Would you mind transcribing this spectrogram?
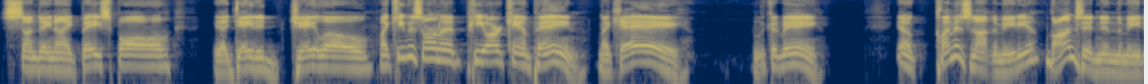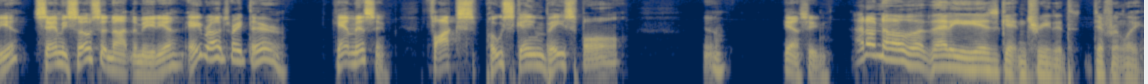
Sunday Night Baseball, you know, dated J Lo. Like he was on a PR campaign. Like, hey, look at me. You know, Clemens not in the media. Bonds isn't in the media. Sammy Sosa not in the media. A Rod's right there. Can't miss him. Fox post game baseball. You know. Yeah, see. I don't know that he is getting treated differently.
